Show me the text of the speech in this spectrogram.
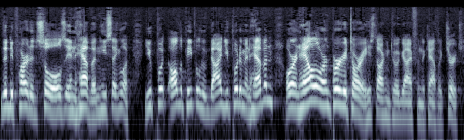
the departed souls, in heaven, he's saying, Look, you put all the people who died, you put them in heaven, or in hell, or in purgatory. He's talking to a guy from the Catholic Church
